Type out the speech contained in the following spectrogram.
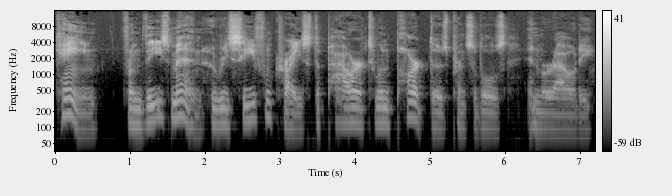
came from these men who received from Christ the power to impart those principles and morality.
